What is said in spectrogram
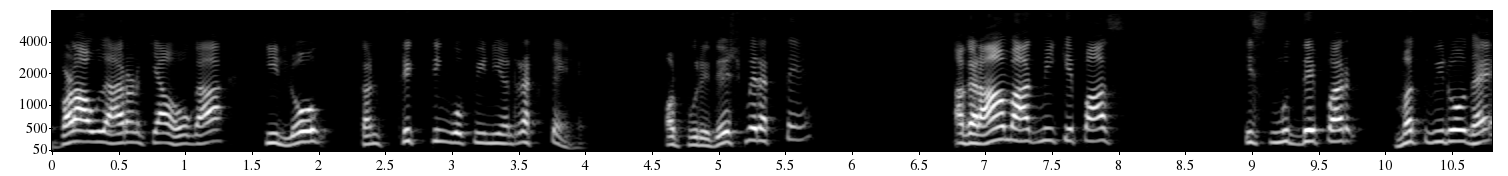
बड़ा उदाहरण क्या होगा कि लोग कन्फ्लिक्टिंग ओपिनियन रखते हैं और पूरे देश में रखते हैं। अगर आम आदमी के पास इस मुद्दे पर मत विरोध है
